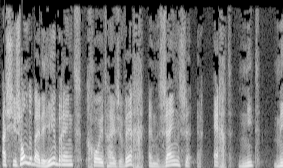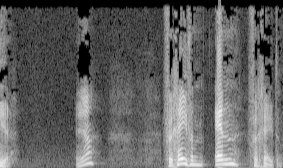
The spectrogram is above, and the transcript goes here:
Als je zonde bij de Heer brengt, gooit Hij ze weg en zijn ze er echt niet meer. Ja? Vergeven en vergeten.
